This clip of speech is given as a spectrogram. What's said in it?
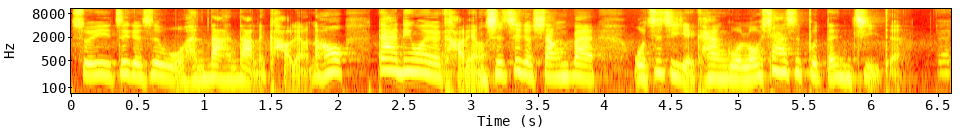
所以这个是我很大很大的考量。然后，当然另外一个考量是这个商办，我自己也看过，楼下是不登记的。对，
